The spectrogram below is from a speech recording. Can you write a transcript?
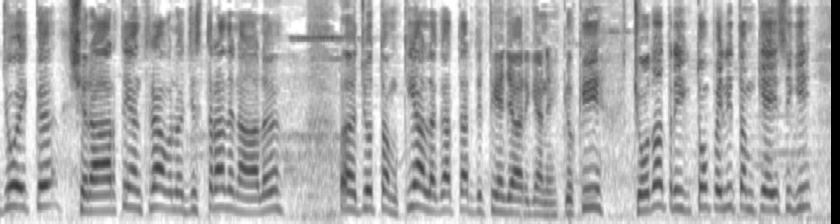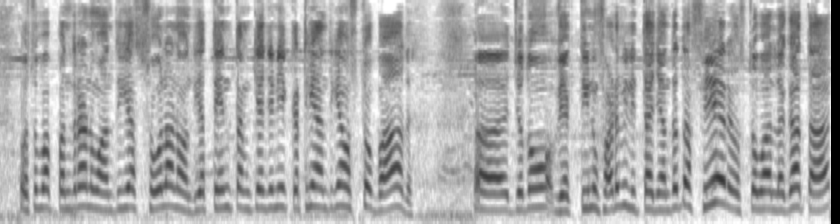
ਜੋ ਇੱਕ ਸ਼ਰਾਰਤੀ ਅੰਸਰਾਂ ਵੱਲੋਂ ਜਿਸ ਤਰ੍ਹਾਂ ਦੇ ਨਾਲ ਜੋ ਧਮਕੀਆਂ ਲਗਾਤਾਰ ਦਿੱਤੀਆਂ ਜਾ ਰਹੀਆਂ ਨੇ ਕਿਉਂਕਿ 14 ਤਰੀਕ ਤੋਂ ਪਹਿਲੀ ਧਮਕੀ ਆਈ ਸੀਗੀ ਉਸ ਤੋਂ ਬਾਅਦ 15 ਨੂੰ ਆਉਂਦੀ ਆ 16 ਨੂੰ ਆਉਂਦੀ ਆ ਤਿੰਨ ਧਮਕੀਆਂ ਜਿਹੜੀਆਂ ਇਕੱਠੀਆਂ ਆਉਂਦੀਆਂ ਉਸ ਤੋਂ ਬਾਅਦ ਜਦੋਂ ਵਿਅਕਤੀ ਨੂੰ ਫੜ ਵੀ ਲਿੱਤਾ ਜਾਂਦਾ ਤਾਂ ਫਿਰ ਉਸ ਤੋਂ ਬਾਅਦ ਲਗਾਤਾਰ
